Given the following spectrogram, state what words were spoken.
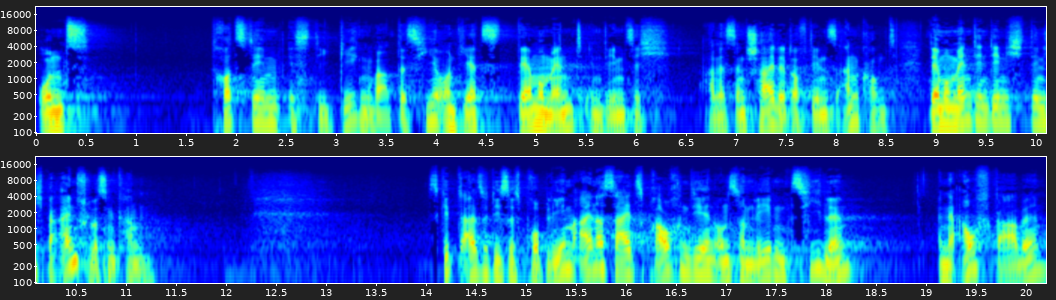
Und Trotzdem ist die Gegenwart, das Hier und Jetzt, der Moment, in dem sich alles entscheidet, auf den es ankommt. Der Moment, in den ich, den ich beeinflussen kann. Es gibt also dieses Problem, einerseits brauchen wir in unserem Leben Ziele, eine Aufgabe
